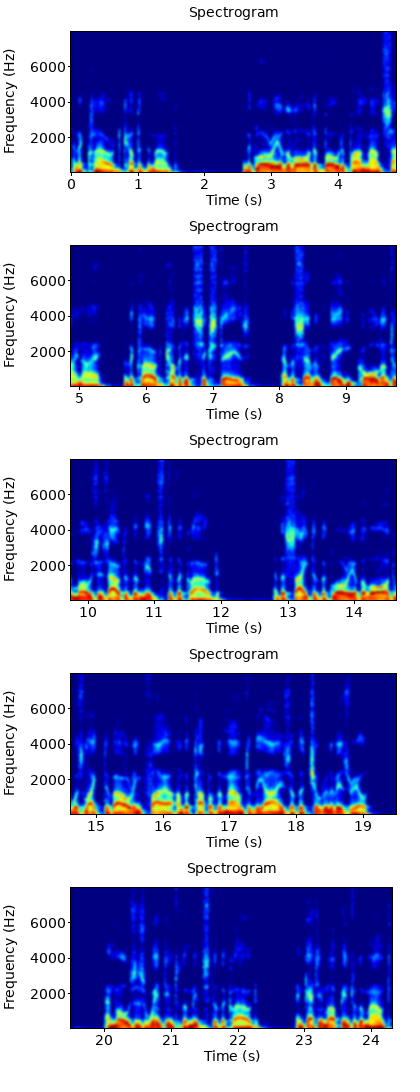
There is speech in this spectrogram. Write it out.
and a cloud covered the mount. And the glory of the Lord abode upon Mount Sinai, and the cloud covered it six days. And the seventh day he called unto Moses out of the midst of the cloud. And the sight of the glory of the Lord was like devouring fire on the top of the mount in the eyes of the children of Israel. And Moses went into the midst of the cloud, and gat him up into the mount,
